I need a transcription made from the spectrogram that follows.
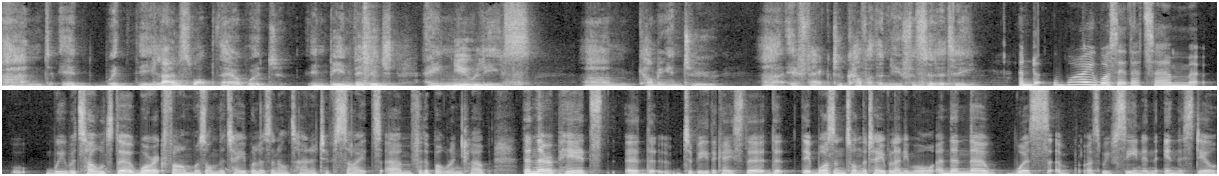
and it, with the land swap, there would in, be envisaged a new lease um, coming into uh, effect to cover the new facility. And why was it that um, we were told that Warwick Farm was on the table as an alternative site um, for the bowling club. Then there appeared uh, th- to be the case that, that it wasn't on the table anymore. And then there was, uh, as we've seen in, in this deal,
